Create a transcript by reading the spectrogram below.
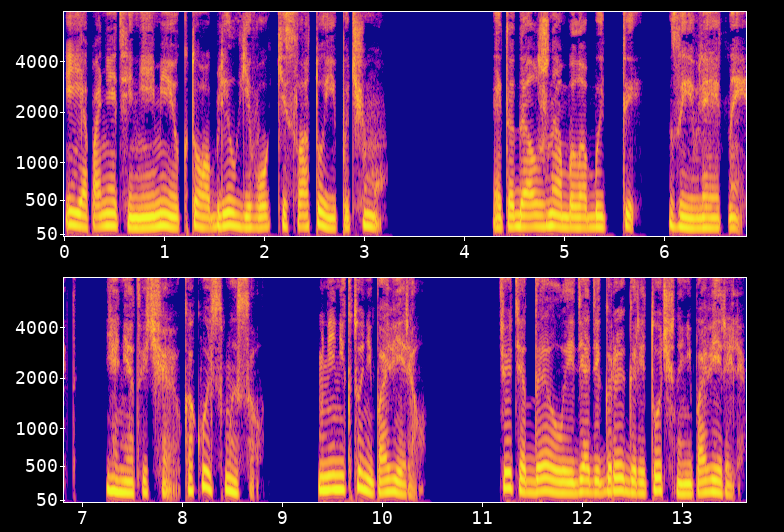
И я понятия не имею, кто облил его кислотой и почему. «Это должна была быть ты», — заявляет Нейт. Я не отвечаю. Какой смысл? Мне никто не поверил. Тетя Делла и дядя Грегори точно не поверили.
